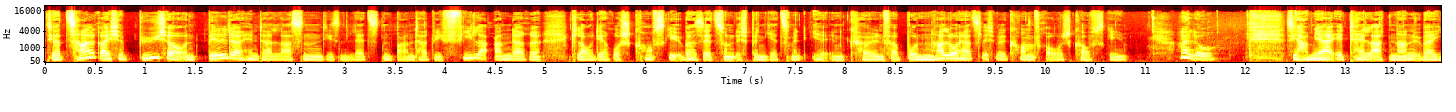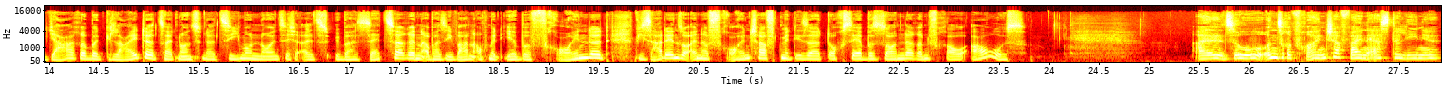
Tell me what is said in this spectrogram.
Sie hat zahlreiche Bücher und Bilder hinterlassen. Diesen letzten Band hat wie viele andere Claudia Ruschkowski übersetzt und ich bin jetzt mit ihr in Köln verbunden. Hallo, herzlich willkommen, Frau Ruschkowski. Hallo. Sie haben ja Etel Adnan über Jahre begleitet, seit 1997 als Übersetzerin, aber Sie waren auch mit ihr befreundet. Wie sah denn so eine Freundschaft mit dieser doch sehr besonderen Frau aus? Also unsere Freundschaft war in erster Linie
